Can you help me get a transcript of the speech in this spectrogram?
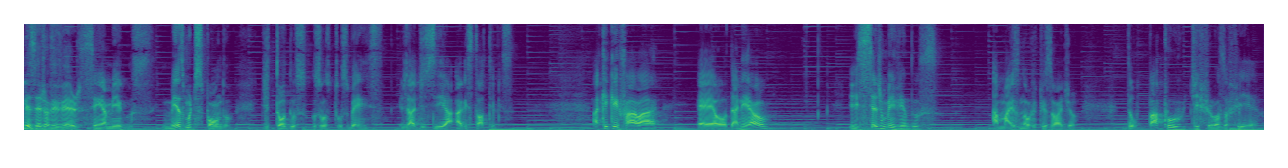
deseja viver sem amigos, mesmo dispondo de todos os outros bens, já dizia Aristóteles. Aqui quem fala é o Daniel e sejam bem-vindos a mais um novo episódio do Papo de Filosofia.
